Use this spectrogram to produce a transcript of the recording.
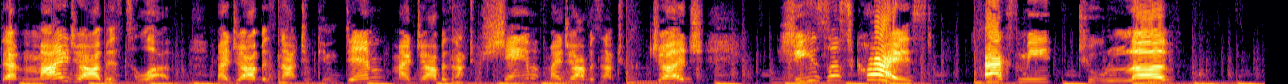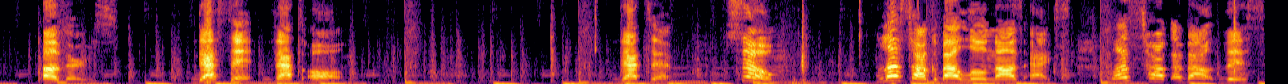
That my job is to love. My job is not to condemn. My job is not to shame. My job is not to judge. Jesus Christ asked me to love others. That's it. That's all. That's it. So, let's talk about Lil Nas X. Let's talk about this.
